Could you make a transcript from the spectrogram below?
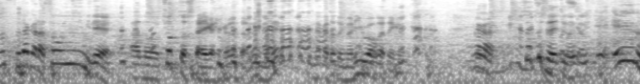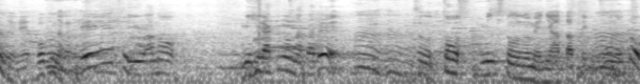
だからそういう意味で、あのちょっとした絵が引っかかったの、今ね、なんかちょっと今、理由は分かったけど。だから、ちょっとした絵っていうのは、ええのよね、僕の中で、ええっていう、あの見開きの中で。その通す人の目に当たってくるものと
